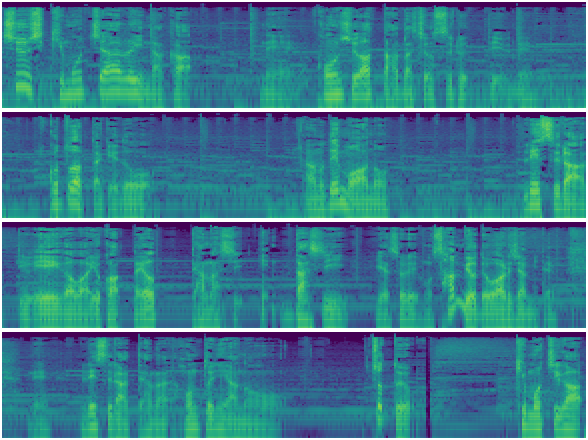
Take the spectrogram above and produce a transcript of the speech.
終始気持ち悪い中、ね、今週あった話をするっていうね、ことだったけど、あの、でもあの、レスラーっていう映画は良かったよって話だし、いや、それもう3秒で終わるじゃんみたいな。ね、レスラーって話、本当にあの、ちょっと気持ちが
